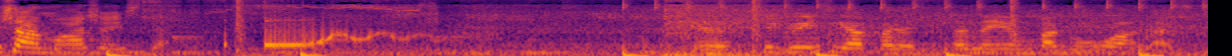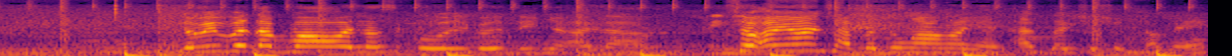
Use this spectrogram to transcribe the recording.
siya, mukha siya isda. Yan, si Grace nga pala. Siya na yung bagong kalas. Lumipat na po ako ng school kung hindi niyo alam. So, ayun, Sabado nga ngayon at nag-shoot kami.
